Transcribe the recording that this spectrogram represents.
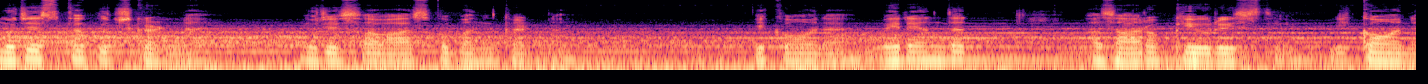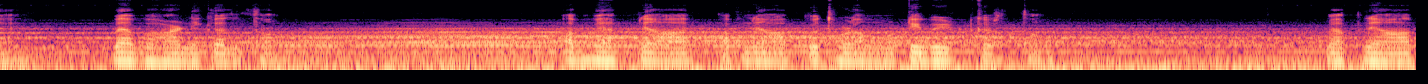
مجھے اس کا کچھ کرنا ہے، مجھے اس آواز کو بند کرنا ہے۔ یہ کون ہے؟ میرے اندر ہزاروں کیوریز تھی یہ کون ہے؟ میں باہر نکلتا ہوں۔ اب میں اپنے آپ اپنے آپ کو تھوڑا موٹیویٹ کرتا ہوں۔ میں اپنے آپ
